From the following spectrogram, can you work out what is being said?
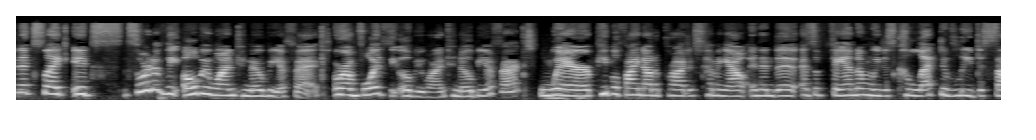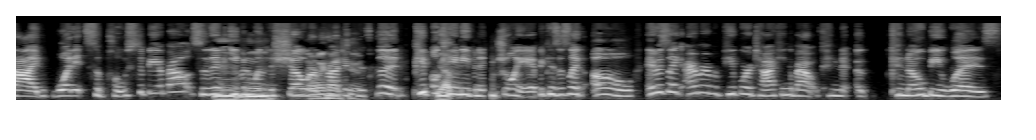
And it's like it's sort of the Obi Wan Kenobi effect, or avoids the Obi Wan Kenobi effect, mm-hmm. where people find out a project's coming out, and then the as a fandom we just collectively decide what it's supposed to be about. So then mm-hmm. even when the show or project project is good, people yep. can't even enjoy it because it's like, oh, it was like I remember people were talking about uh, Kenobi was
